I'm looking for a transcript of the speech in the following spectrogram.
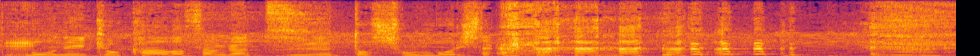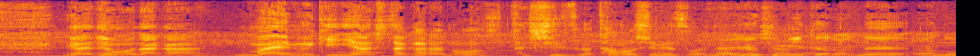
えー、もうね今日川端さんがずっとしょんぼりしたから いやでもなんか前向きに明日からのシーズンが楽しめそうになりました、ね、よく見たらねあの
